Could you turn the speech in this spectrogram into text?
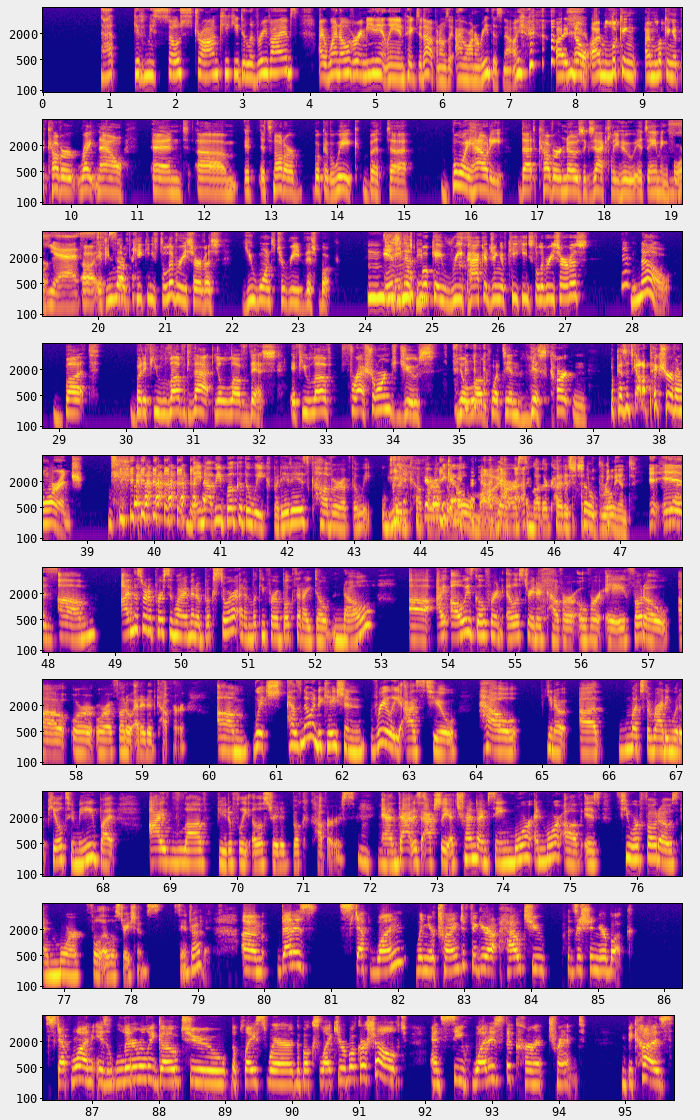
that gives me so strong Kiki delivery vibes. I went over immediately and picked it up and I was like, I want to read this now. I know. I'm looking I'm looking at the cover right now and um, it, it's not our book of the week, but uh, boy howdy, that cover knows exactly who it's aiming for. Yes. Uh, if you so, love Kiki's delivery service, you want to read this book. Mm-hmm. Is this book a repackaging of Kiki's delivery service? Yeah. No, but but if you loved that, you'll love this. If you love fresh orange juice, you'll love what's in this carton because it's got a picture of an orange. May not be book of the week, but it is cover of the week. Good yeah, cover of the week. Oh my! There are some other covers. That is so brilliant. It is. Um, I'm the sort of person when I'm in a bookstore and I'm looking for a book that I don't know. Uh, I always go for an illustrated cover over a photo uh, or or a photo edited cover um, which has no indication really as to how you know uh, much the writing would appeal to me, but I love beautifully illustrated book covers. Mm-hmm. And that is actually a trend I'm seeing more and more of is fewer photos and more full illustrations. Sandra? Um, that is step one when you're trying to figure out how to position your book step one is literally go to the place where the books like your book are shelved and see what is the current trend. Because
